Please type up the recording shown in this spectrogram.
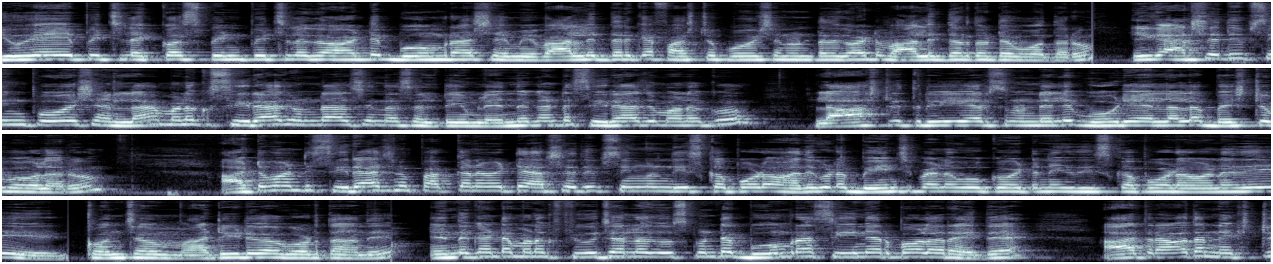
యూఏఈ పిచ్లు ఎక్కువ స్పిన్ పిచ్లు కాబట్టి బూమ్రా షమి వాళ్ళిద్దరికే ఫస్ట్ పొజిషన్ ఉంటుంది కాబట్టి వాళ్ళిద్దరితోటే పోతారు. ఇక హర్షదీప్ సింగ్ పొజిషన్లో మనకు సిరాజ్ ఉండాల్సింది అసలు టీంలో ఎందుకంటే సిరాజ్ మనకు లాస్ట్ త్రీ ఇయర్స్ నుండి ఓడిఐలలో బెస్ట్ బౌలరు అటువంటి సిరాజ్ను పక్కన పెట్టి హర్షదీప్ సింగ్ను తీసుకుపోవడం అది కూడా బెంచ్ పైన ఊకబెట్టడానికి తీసుకుపోవడం అనేది కొంచెం అటు ఇటుగా కొడుతుంది. ఎందుకంటే మనకు ఫ్యూచర్లో చూసుకుంటే బూమ్రా సీనియర్ బౌలర్ అయితే ఆ తర్వాత నెక్స్ట్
